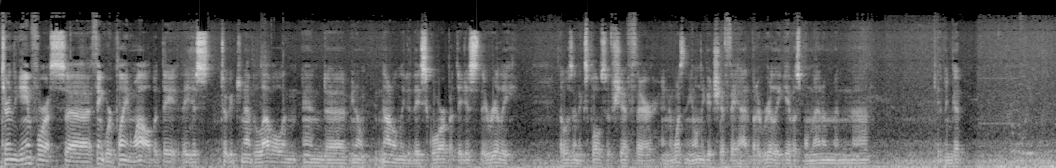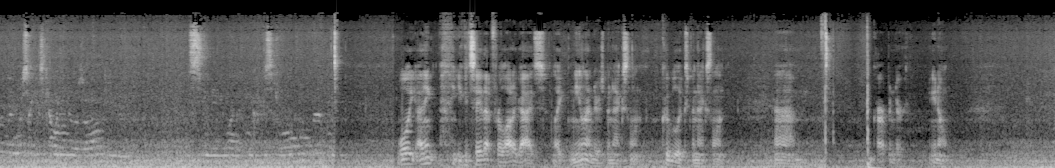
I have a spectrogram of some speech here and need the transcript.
turned the game for us. Uh, I think we're playing well, but they, they just took it to another level, and and uh, you know not only did they score, but they just they really there was an explosive shift there, and it wasn't the only good shift they had, but it really gave us momentum, and uh, they've been good. It looks like he's coming into his own. Do you see maybe want to increase his role a little bit? Well, I think you could say that for a lot of guys. Like Nylander's been excellent. Kubalik's been excellent. Um, Carpenter, you know,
